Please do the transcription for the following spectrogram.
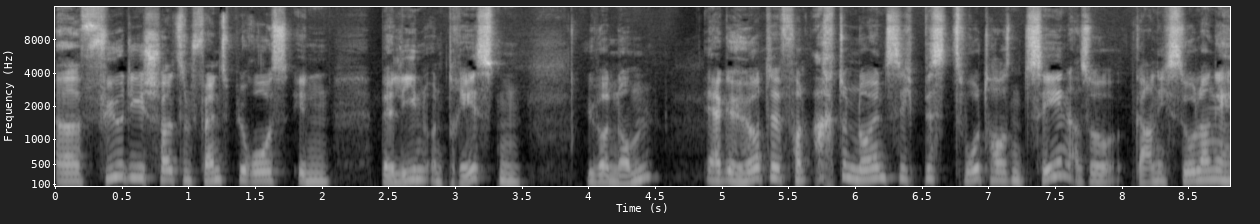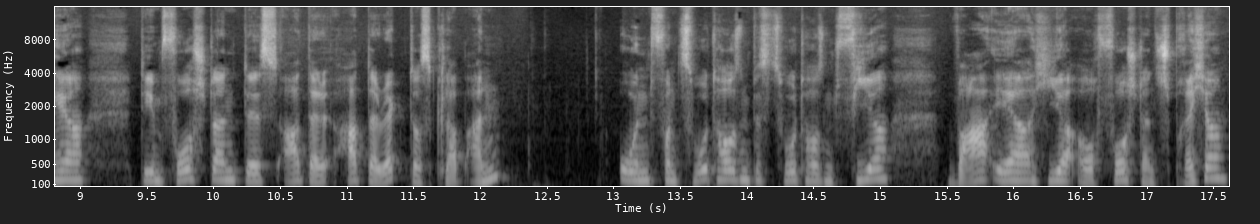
äh, für die Scholz Friends Büros in Berlin und Dresden übernommen. Er gehörte von 98 bis 2010, also gar nicht so lange her, dem Vorstand des Art, Art Directors Club an. Und von 2000 bis 2004 war er hier auch Vorstandssprecher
